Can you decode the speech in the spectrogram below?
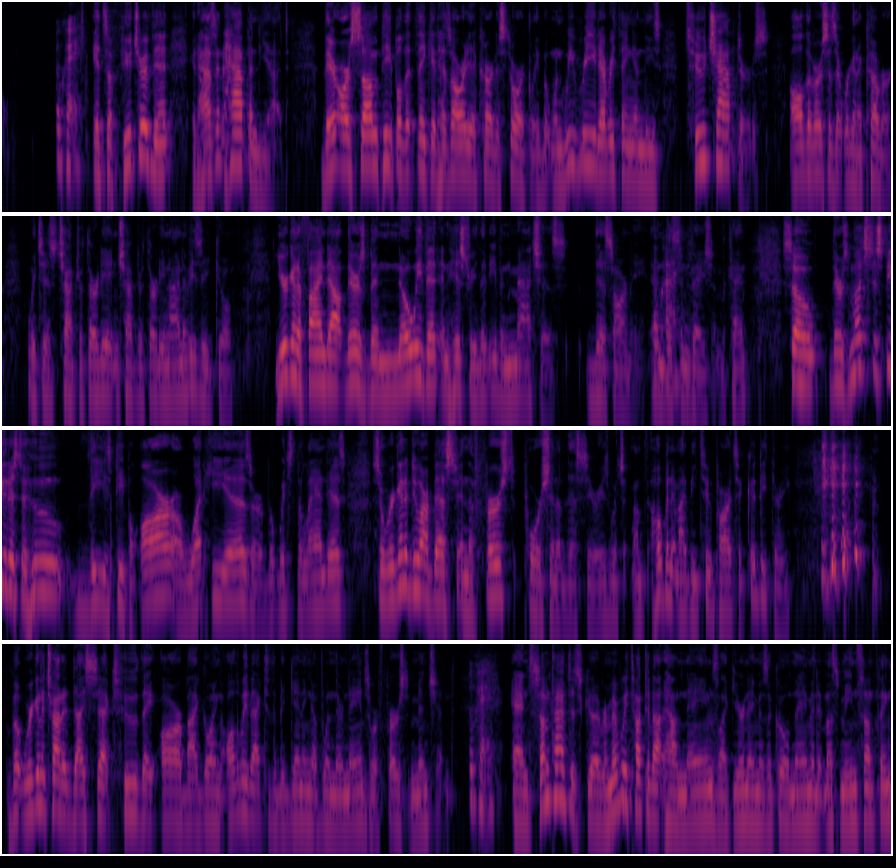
Okay. It's a future event. It hasn't happened yet. There are some people that think it has already occurred historically, but when we read everything in these two chapters, all the verses that we're going to cover, which is chapter 38 and chapter 39 of Ezekiel, you're going to find out there's been no event in history that even matches this army and Okay. this invasion. Okay. So there's much dispute as to who these people are or what he is or the- which the land is. So we're going to do our best in the first portion of this series, which I'm hoping it might be two parts. It could be three. but we're going to try to dissect who they are by going all the way back to the beginning of when their names were first mentioned. Okay. And sometimes it's good. Remember, we talked about how names, like your name is a cool name and it must mean something.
